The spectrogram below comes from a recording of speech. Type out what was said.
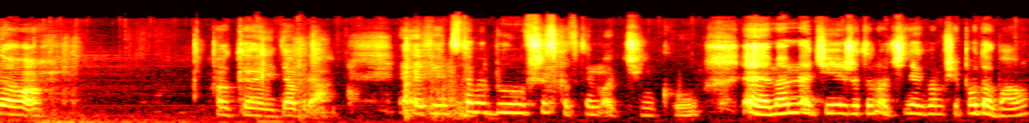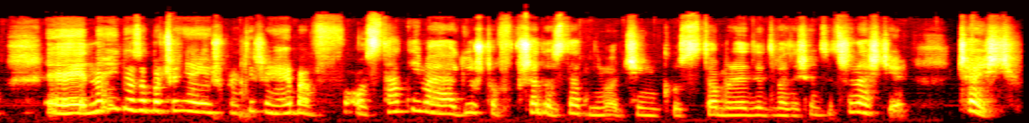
no. Okej, dobra. E, więc to by było wszystko w tym odcinku. E, mam nadzieję, że ten odcinek Wam się podobał. E, no i do zobaczenia już praktycznie chyba w ostatnim, a jak już to w przedostatnim odcinku z Tomb Raider 2013. Cześć!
